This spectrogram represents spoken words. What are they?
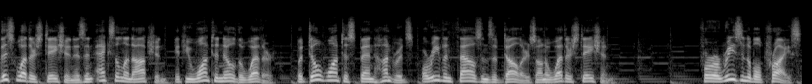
This weather station is an excellent option if you want to know the weather, but don't want to spend hundreds or even thousands of dollars on a weather station. For a reasonable price,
